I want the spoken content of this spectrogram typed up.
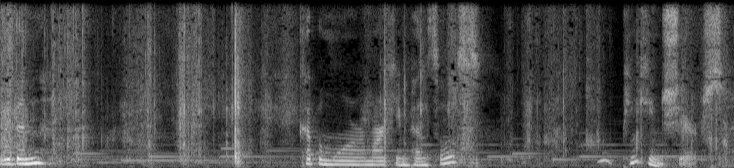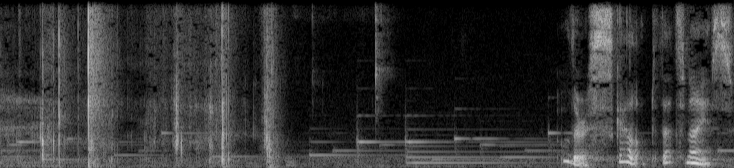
Ribbon. A couple more marking pencils. Ooh, pinking shears. They're scalloped. That's nice.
